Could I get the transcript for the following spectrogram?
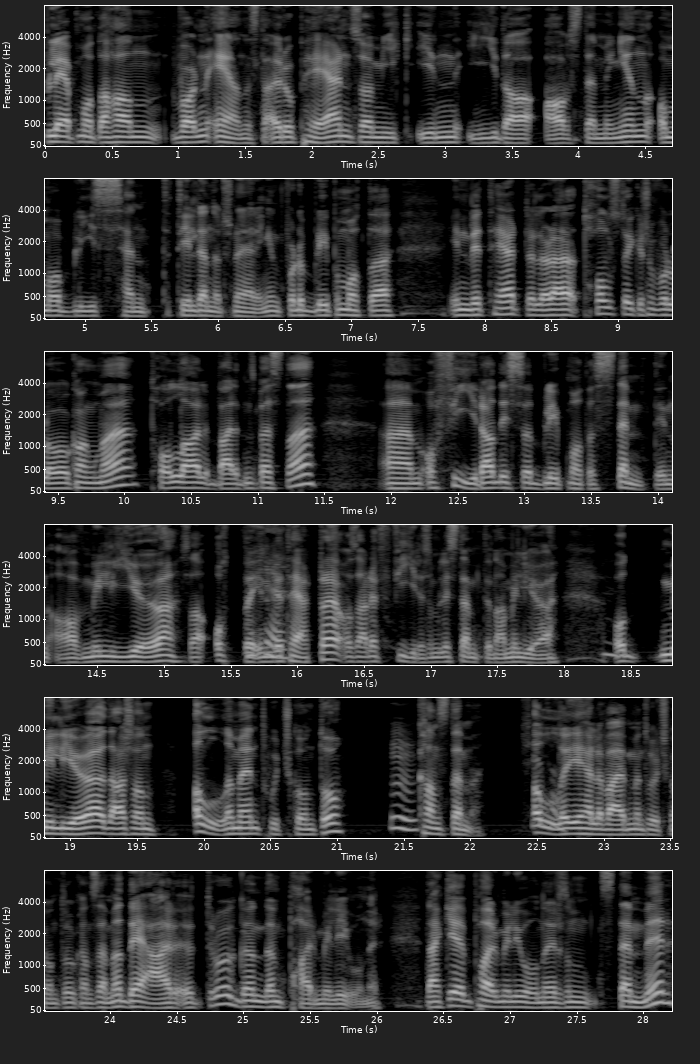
ble på en måte Han var den eneste europeeren som gikk inn i da avstemmingen om å bli sendt til denne turneringen. For det blir på en måte invitert Eller det er tolv stykker som får lov å komme med. Tolv av verdens beste. Um, og fire av disse blir på en måte stemt inn av miljøet. Så det er åtte okay. inviterte, og så er det fire som blir stemt inn av miljøet. Og miljøet, det er sånn Alle med en Twitch-konto Mm. kan stemme. Alle i hele verden med en Twitch-konto kan stemme. Det er jeg tror, jeg, en par millioner. Det er ikke et par millioner som stemmer,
